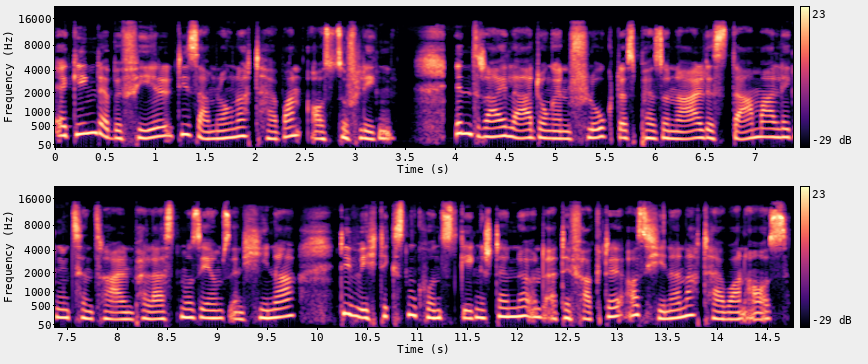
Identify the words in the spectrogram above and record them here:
erging der Befehl, die Sammlung nach Taiwan auszufliegen. In drei Ladungen flog das Personal des damaligen Zentralen Palastmuseums in China die wichtigsten Kunstgegenstände und Artefakte aus China nach Taiwan aus.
